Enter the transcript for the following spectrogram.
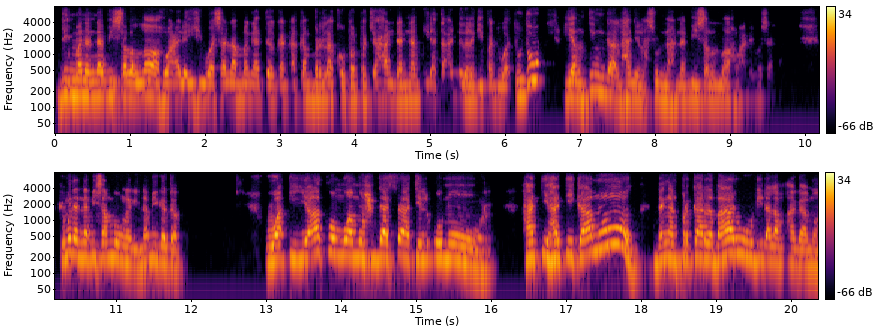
di mana Nabi sallallahu alaihi wasallam mengatakan akan berlaku perpecahan dan Nabi dah tak ada lagi pada waktu itu yang tinggal hanyalah sunnah Nabi sallallahu alaihi wasallam. Kemudian Nabi sambung lagi. Nabi kata wa iyyakum wa muhdatsatil umur hati-hati kamu dengan perkara baru di dalam agama.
